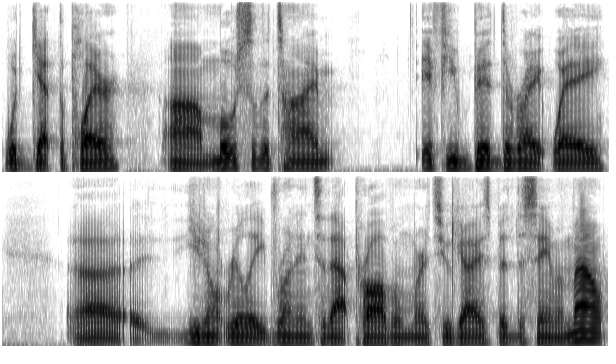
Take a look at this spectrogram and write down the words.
would get the player. Um, most of the time, if you bid the right way, uh, you don't really run into that problem where two guys bid the same amount.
